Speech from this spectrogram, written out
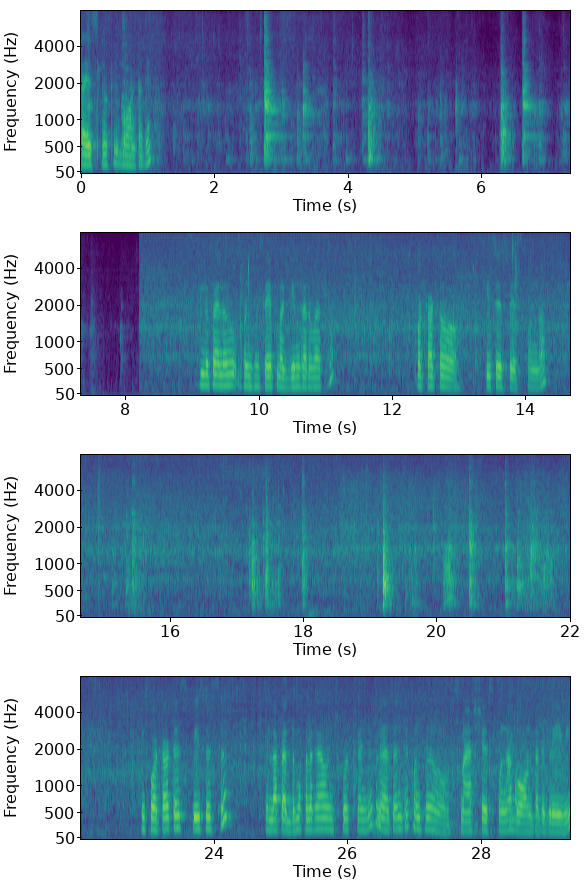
రైస్లోకి బాగుంటుంది. ఉల్లిపాయలు కొంచెం సేపు మగ్గిన తర్వాత పొటాటో పీసెస్ వేసుకుందాం. ఈ పొటాటోస్ పీసెస్ ఇలా పెద్ద ముక్కలుగా ఉంచుకోవచ్చండి. లేదంటే కొంచెం స్మాష్ చేసుకున్నా బాగుంటుంది గ్రేవీ.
